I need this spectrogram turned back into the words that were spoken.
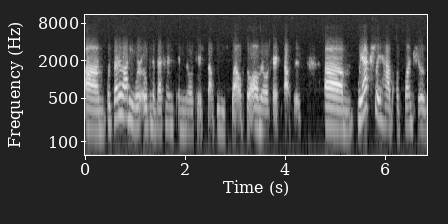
Um, with Veterati, we're open to veterans and military spouses as well, so all military spouses. Um, we actually have a bunch of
